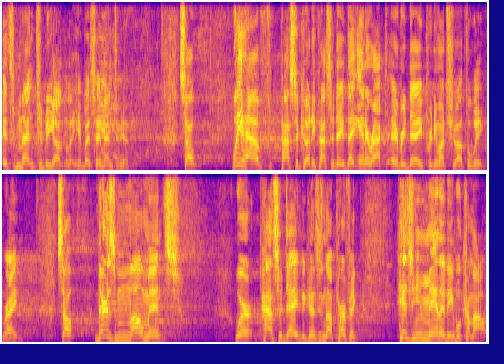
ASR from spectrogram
it's meant to be ugly. Everybody say meant to be ugly. So we have Pastor Cody, Pastor Dave, they interact every day pretty much throughout the week, right? So there's moments where Pastor Dave, because he's not perfect, his humanity will come out.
